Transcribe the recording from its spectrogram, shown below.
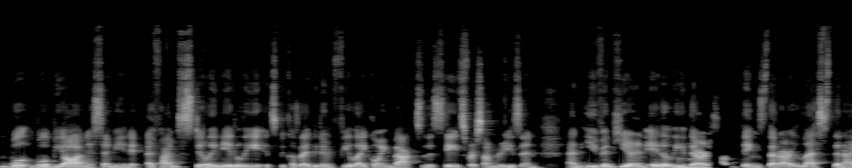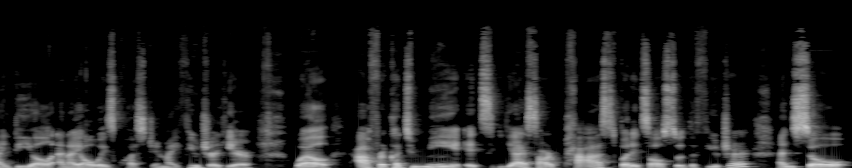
we'll, we'll be honest. I mean, if I'm still in Italy, it's because I didn't feel like going back to the States for some reason. And even here in Italy, mm-hmm. there are some things that are less than ideal. And I always question my future here. Well, Africa to me, it's yes, our past, but it's also the future. And so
